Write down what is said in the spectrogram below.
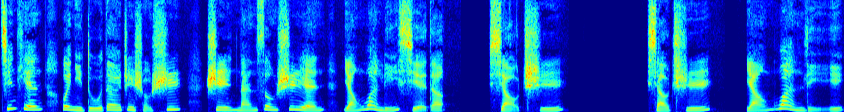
今天为你读的这首诗是南宋诗人杨万里写的《小池》。小池，杨万里。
